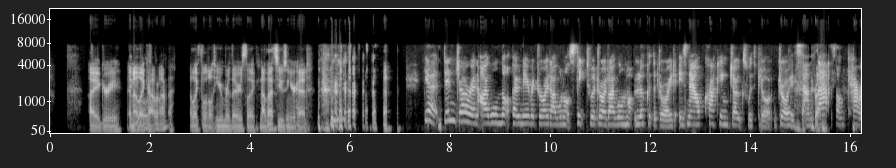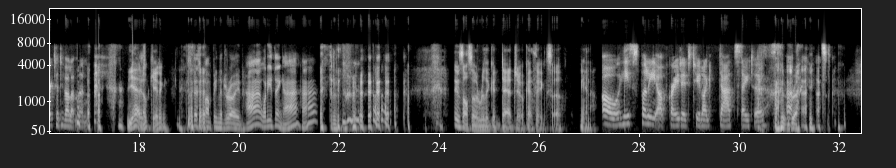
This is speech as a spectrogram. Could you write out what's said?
i agree and i like how what's i like the little humor there he's like now that's using your head Yeah, Din Djarin, I will not go near a droid. I will not speak to a droid. I will not look at the droid. Is now cracking jokes with dro- droids, and Right. that's on character development. yeah no kidding Fist bumping the droid. Huh? What do you think? Huh? Huh? It was also a really good dad joke, I think. So, you know. oh, he's fully upgraded to like dad status. right.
